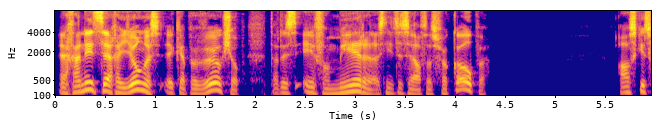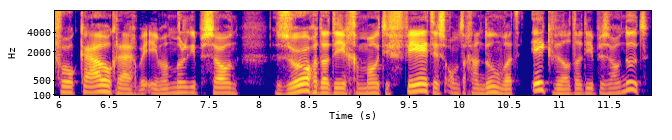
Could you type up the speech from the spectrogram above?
En ga niet zeggen, jongens, ik heb een workshop. Dat is informeren, dat is niet hetzelfde als verkopen. Als ik iets voor elkaar wil krijgen bij iemand, moet ik die persoon zorgen dat hij gemotiveerd is om te gaan doen wat ik wil dat die persoon doet.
